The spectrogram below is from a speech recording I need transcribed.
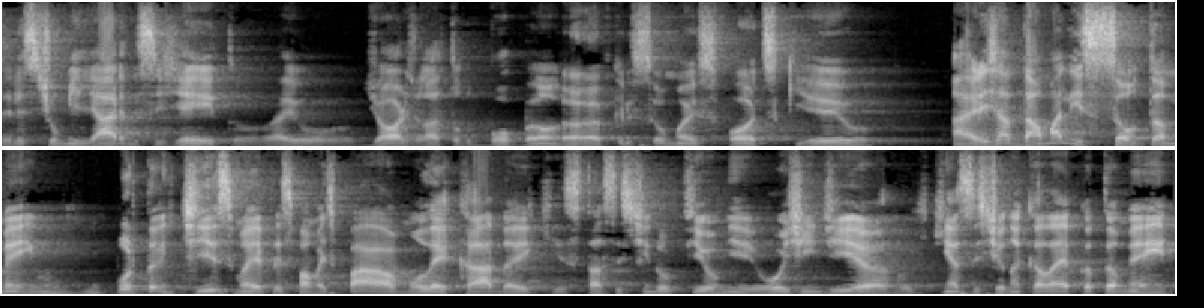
eles te humilharem desse jeito? Aí o George lá todo bobão, ah, porque eles são mais fortes que eu. Aí ele já dá uma lição também importantíssima aí, principalmente para molecada aí que está assistindo o filme hoje em dia, quem assistiu naquela época também,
